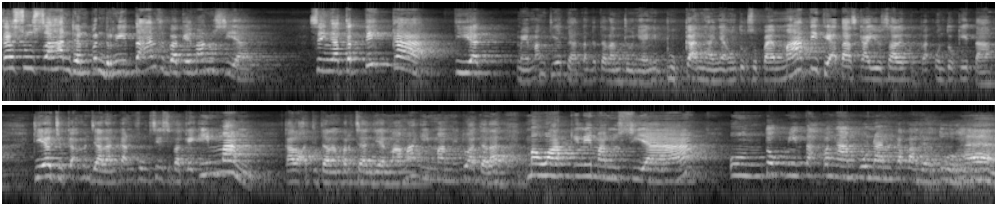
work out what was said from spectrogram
kesusahan dan penderitaan sebagai manusia. Sehingga ketika dia memang dia datang ke dalam dunia ini bukan hanya untuk supaya mati di atas kayu salib untuk kita. Dia juga menjalankan fungsi sebagai imam. Kalau di dalam perjanjian lama imam itu adalah mewakili manusia untuk minta pengampunan kepada Tuhan.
